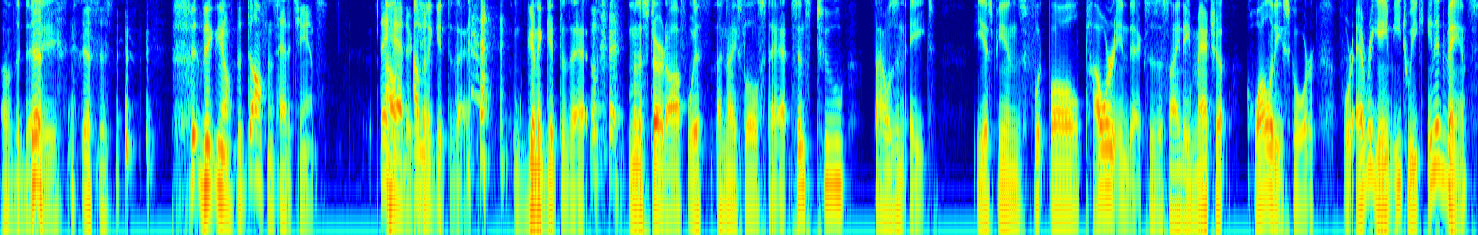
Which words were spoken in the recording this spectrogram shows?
of the day. This this is the, the you know the Dolphins had a chance. They I'll- had their. I'm going to get to that. I'm going to get to that. Okay. I'm going to start off with a nice little stat. Since 2008, ESPN's Football Power Index has assigned a matchup quality score for every game each week in advance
